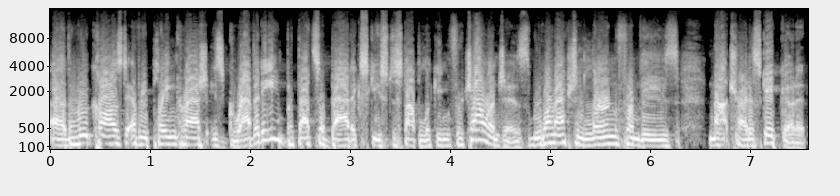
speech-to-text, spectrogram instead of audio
Uh, the root cause to every plane crash is gravity, but that's a bad excuse to stop looking for challenges. We want to actually learn from these, not try to scapegoat it.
